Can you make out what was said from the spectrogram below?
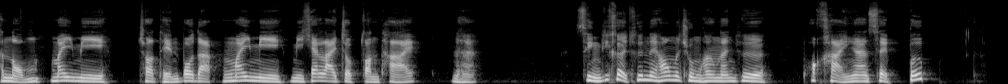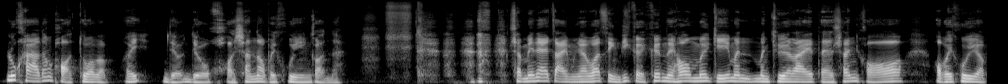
ขนม ไม่มีช็อตเห็น product ไม่มีมีแค่ลายจบตอนท้ายนะฮะสิ่งที่เกิดขึ้นในห้องประชุมครั้งนั้นคือพพอขายงานเสร็จปุ๊บ ลูกค้าต้องขอตัวแบบเฮ้ยเดี๋ยวเดี๋ยวขอฉันออกไปคุยกันก่อนนะ ฉันไม่แน่ใจเหมือนกันว่าสิ่งที่เกิดขึ้นในห้องเมื่อกี้มันมันคืออะไร แต่ฉันขอออกไปคุยกับ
